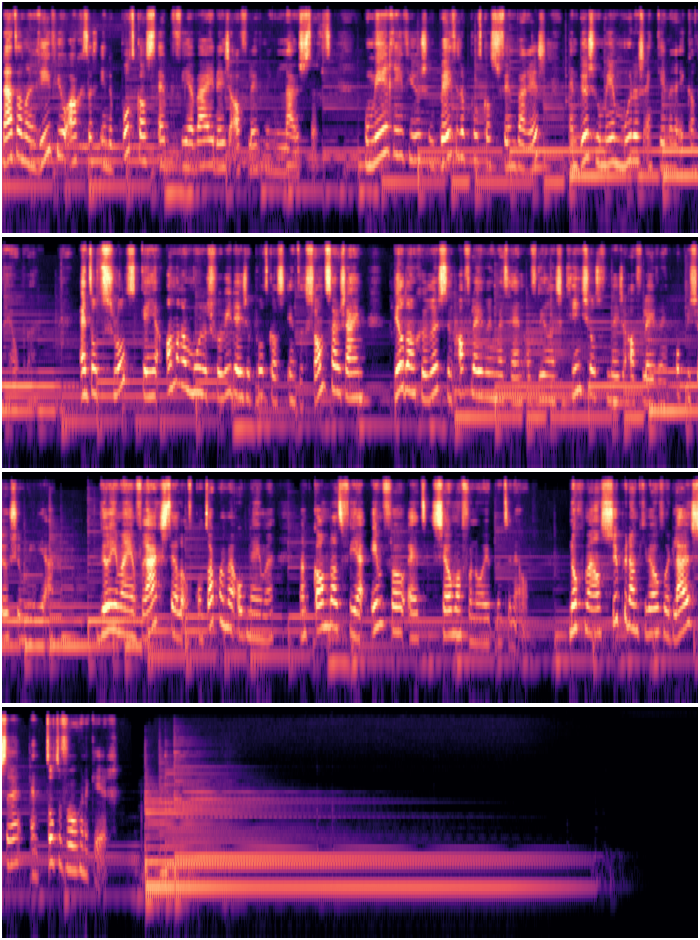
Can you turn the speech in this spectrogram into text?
Laat dan een review achter in de podcast-app via waar je deze aflevering luistert. Hoe meer reviews, hoe beter de podcast vindbaar is en dus hoe meer moeders en kinderen ik kan helpen. En tot slot, ken je andere moeders voor wie deze podcast interessant zou zijn? Deel dan gerust een aflevering met hen of deel een screenshot van deze aflevering op je social media. Wil je mij een vraag stellen of contact met mij opnemen? Dan kan dat via info.selmavernooien.nl Nogmaals, super dankjewel voor het luisteren en tot de volgende keer.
